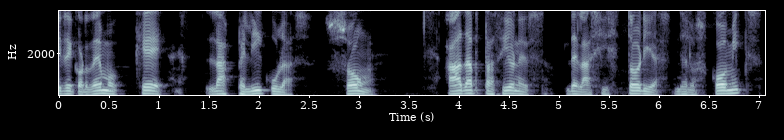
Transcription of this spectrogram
y recordemos que las películas son adaptaciones de las historias de los cómics,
